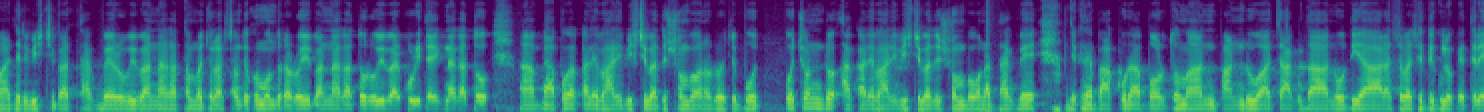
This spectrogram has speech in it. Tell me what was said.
মাঝারি বৃষ্টিপাত থাকবে। রবিবার নাগাদ আমরা চলে আসলাম। দেখুন বন্ধুরা রবিবার নাগাদও রবিবার কুড়ি তারিখ নাগাদও আহ, ব্যাপক আকারে ভারী বৃষ্টিপাতের সম্ভাবনা রয়েছে। প্রচণ্ড আকারে ভারী বৃষ্টিপাতের সম্ভাবনা থাকবে। যেখানে বাঁকুড়া, বর্ধমান, পান্ডুয়া, চাকদা, নদিয়া আর আশেপাশে দিকগুলো ক্ষেত্রে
